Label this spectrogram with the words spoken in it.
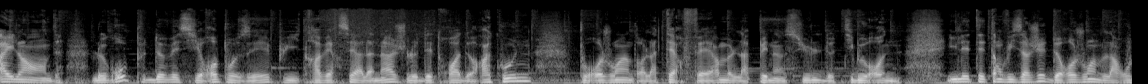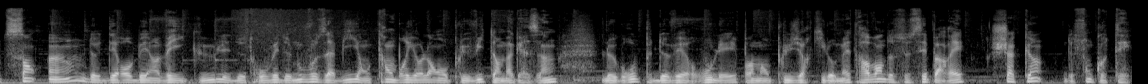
Island. Le groupe devait s'y reposer, puis traverser à la nage le détroit de Raccoon pour rejoindre la terre ferme, la péninsule de Tiburon. Il était envisagé de rejoindre la route 101, de dérober un véhicule et de trouver de nouveaux habits en cambriolant au plus vite un magasin. Le groupe devait rouler pendant plusieurs kilomètres avant de se séparer, chacun de son côté.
